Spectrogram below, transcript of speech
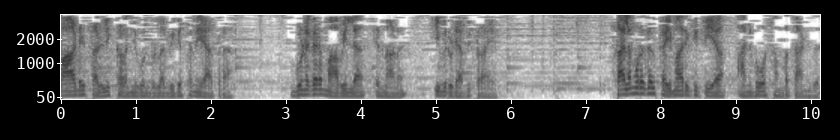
പാടെ തള്ളിക്കളഞ്ഞുകൊണ്ടുള്ള വികസനയാത്ര ഗുണകരമാവില്ല എന്നാണ് ഇവരുടെ അഭിപ്രായം. തലമുറകൾ കൈമാറി കിട്ടിയ അനുഭവ സമ്പത്താണിത്.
